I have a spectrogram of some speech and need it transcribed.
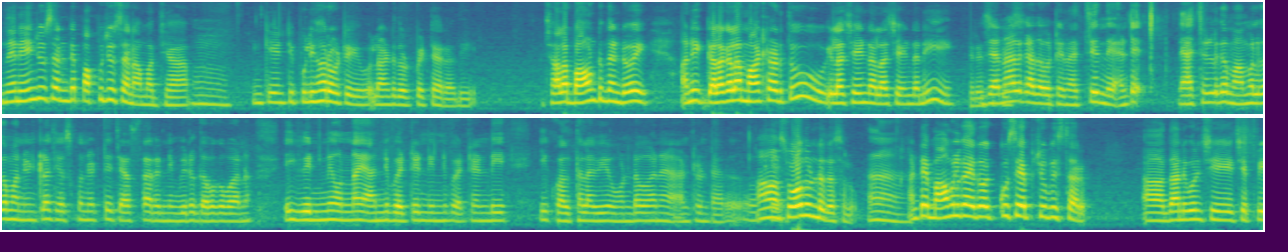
నేనేం చూశానంటే పప్పు చూశాను ఆ మధ్య. ఇంకేంటి? పులిహోర ఒకటి లాంటిది ఒకటి పెట్టారు అది. చాలా బాగుంటుందండి ఓయ్ అని గలగల మాట్లాడుతూ ఇలా చేయండి అలా చేయండి అని జనాలకు అది ఒకటి నచ్చింది. అంటే న్యాచురల్గా మామూలుగా మన ఇంట్లో చేసుకున్నట్టే చేస్తారండి మీరు గబగబాను. ఇవన్నీ ఉన్నాయి అన్ని పెట్టండి ఇన్ని పెట్టండి ఈ కొలతలు అవి ఉండవు అని అంటుంటారు. సోది ఉండదు అసలు. అంటే మామూలుగా ఏదో ఎక్కువసేపు చూపిస్తారు. దాని గురించి చెప్పి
